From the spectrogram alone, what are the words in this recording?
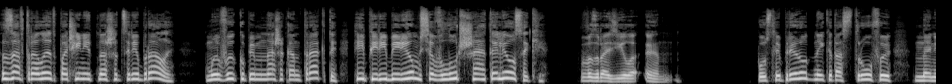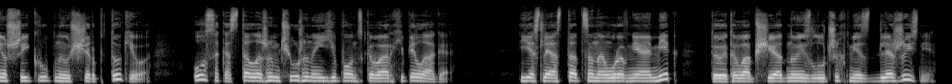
Завтра Лэд починит наши церебралы, мы выкупим наши контракты и переберемся в лучшие отель Осаки», — возразила Энн. После природной катастрофы, нанесшей крупный ущерб Токио, Осака стала жемчужиной японского архипелага. Если остаться на уровне Омег, то это вообще одно из лучших мест для жизни.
